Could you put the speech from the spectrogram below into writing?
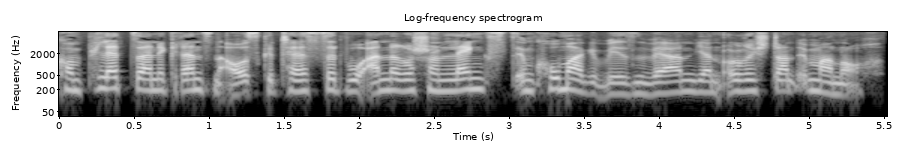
komplett seine Grenzen ausgetestet, wo andere schon längst im Koma gewesen wären. Jan Ulrich stand immer noch.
